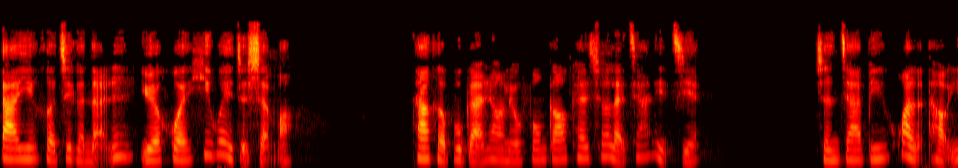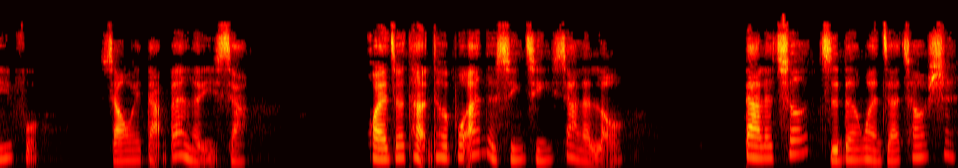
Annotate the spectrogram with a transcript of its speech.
答应和这个男人约会意味着什么。他可不敢让刘峰高开车来家里接。陈家斌换了套衣服，稍微打扮了一下，怀着忐忑不安的心情下了楼，打了车直奔万家超市。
